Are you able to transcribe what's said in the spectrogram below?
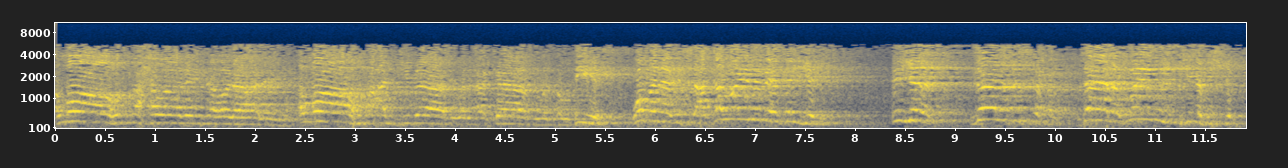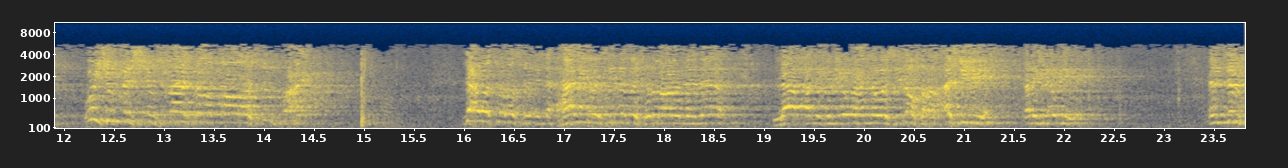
اللهم حوالينا ولا علينا اللهم على الجبال والأكام والأودية ومنابت العقل وإذا بها تنجلي انجلت زالت السحر زالت وين مشينا في الشمس؟ وشفنا الشمس؟ ما شاء الله الشمس واحد دعوة رسول الله هذه وسيلة مشروعة ولا لا؟ لا قال لك اليوم عندنا وسيلة أخرى أجلية قال لك الأولية الذبح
